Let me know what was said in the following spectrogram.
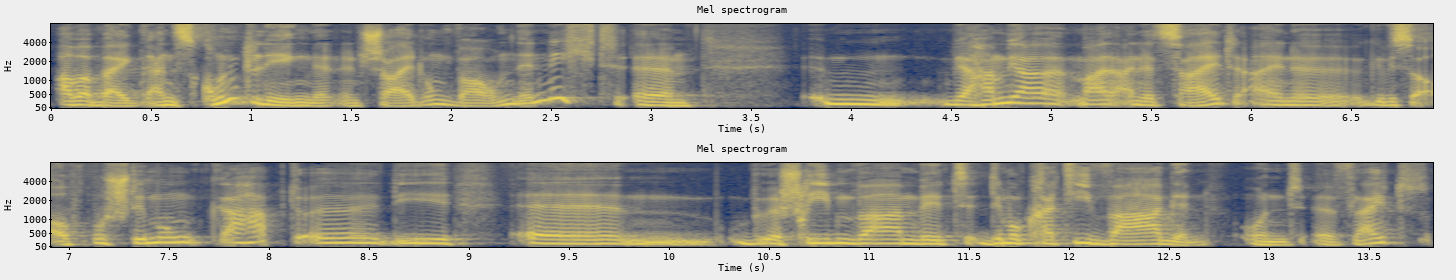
Aber bei ganz grundlegenden Entscheidungen, warum denn nicht? Äh, wir haben ja mal eine Zeit eine gewisse Aufbruchstimmung gehabt, äh, die äh, überschrieben war mit Demokratie wagen. Und äh, vielleicht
